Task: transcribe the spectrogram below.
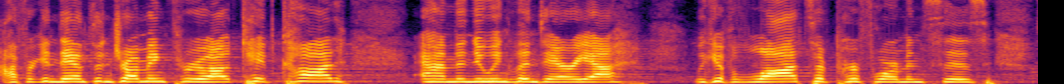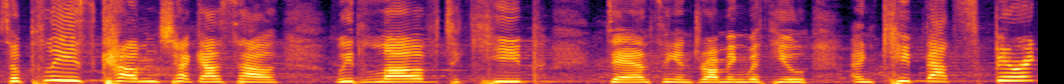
African dance and drumming throughout Cape Cod and the New England area. We give lots of performances. So please come check us out. We'd love to keep dancing and drumming with you and keep that spirit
